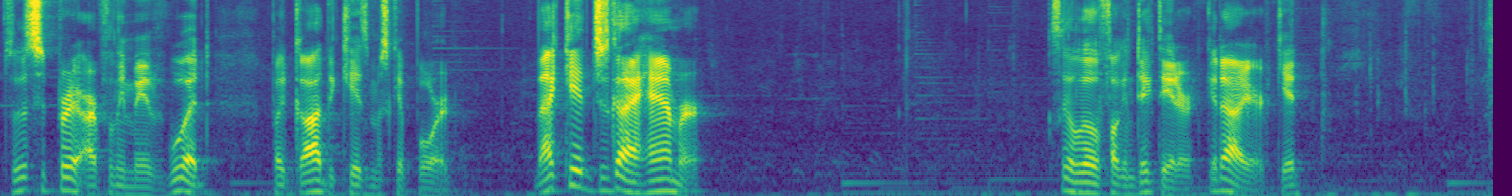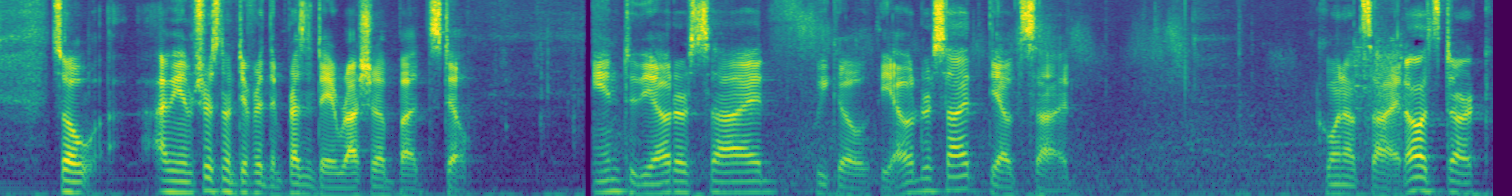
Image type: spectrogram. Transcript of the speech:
So this is pretty artfully made with wood, but God, the kids must get bored. That kid just got a hammer. Looks like a little fucking dictator. Get out of here, kid. So, I mean, I'm sure it's no different than present day Russia, but still. Into the outer side we go. The outer side, the outside. Going outside. Oh, it's dark.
